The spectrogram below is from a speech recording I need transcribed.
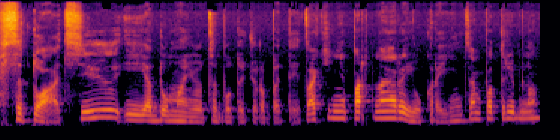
ситуацією, і я думаю, це будуть робити і західні партнери, і українцям потрібно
